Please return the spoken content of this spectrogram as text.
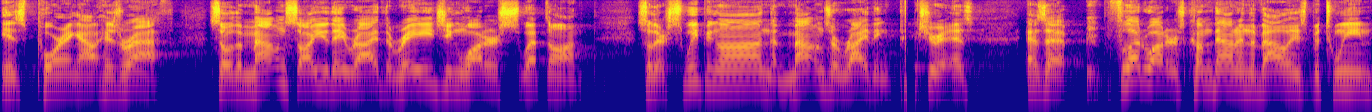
is pouring out his wrath. So the mountains saw you, they writhed, the raging waters swept on. So they're sweeping on, the mountains are writhing. Picture it as as a floodwaters come down in the valleys between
